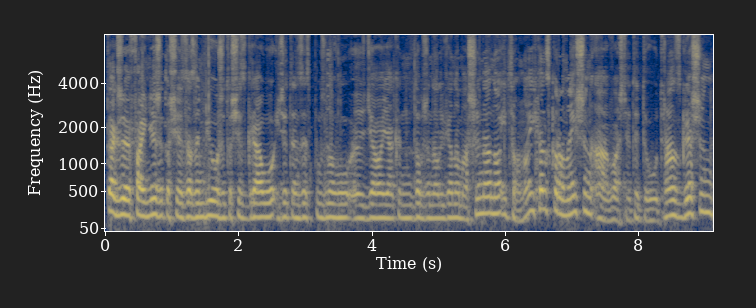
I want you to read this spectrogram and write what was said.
Także fajnie, że to się zazębiło, że to się zgrało i że ten zespół znowu e, działa jak dobrze nalubiona maszyna. No i co? No i Hell's Coronation, a właśnie tytuł Transgression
